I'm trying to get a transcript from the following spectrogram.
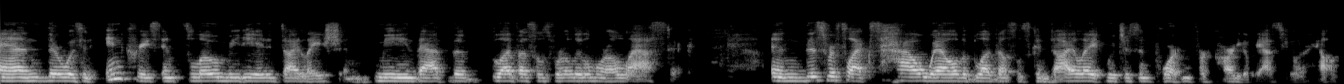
and there was an increase in flow mediated dilation, meaning that the blood vessels were a little more elastic. And this reflects how well the blood vessels can dilate, which is important for cardiovascular health.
